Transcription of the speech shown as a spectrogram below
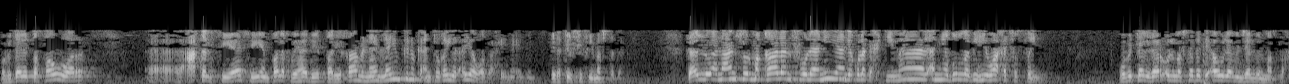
وبالتالي تصور آه، عقل سياسي ينطلق بهذه الطريقة من لا يمكنك أن تغير أي وضع حينئذ إذا تمشي في مفسدة قال له أنا أنشر مقالا فلانيا يقول لك احتمال أن يضل به واحد في الصين. وبالتالي درء المفسدة أولى من جلب المصلحة.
